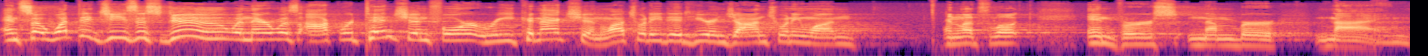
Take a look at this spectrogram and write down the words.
And so, what did Jesus do when there was awkward tension for reconnection? Watch what he did here in John 21. And let's look in verse number 9.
